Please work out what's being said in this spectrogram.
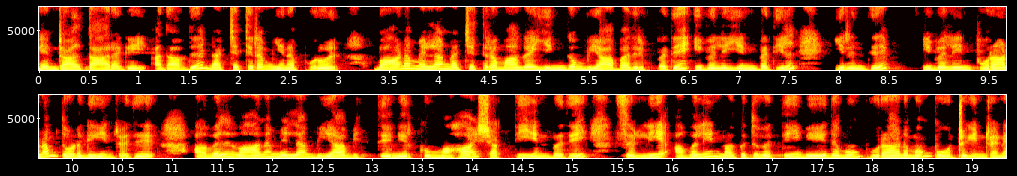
என்றால் தாரகை அதாவது நட்சத்திரம் என பொருள். வானமெல்லாம் நட்சத்திரமாக எங்கும் வியாபரிப்பது இவளை என்பதில் இருந்து இவளின் புராணம் தொடங்குகின்றது. அவள் வானமெல்லாம் வியாபித்து நிற்கும் மகா சக்தி என்பதை சொல்லி அவளின் மகத்துவத்தை வேதமும் புராணமும் போற்றுகின்றன.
